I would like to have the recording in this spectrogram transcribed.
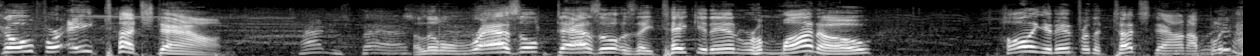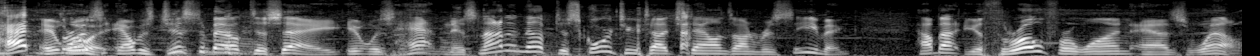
go for a touchdown. Hatten's pass. A little razzle dazzle as they take it in. Romano hauling it in for the touchdown. I believe Hatten It threw was. it. I was just about to say it was Hatten. It's not enough to score two touchdowns on receiving. How about you throw for one as well?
